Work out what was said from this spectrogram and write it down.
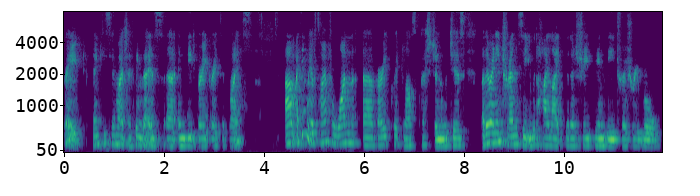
Great. Thank you so much. I think that is uh, indeed very great advice. Um, I think we have time for one uh, very quick last question, which is Are there any trends that you would highlight that are shaping the Treasury role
